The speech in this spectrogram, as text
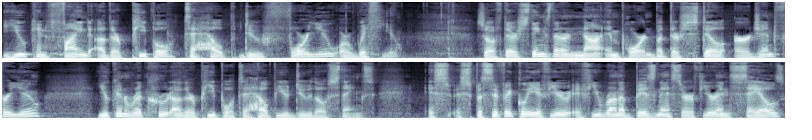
you can find other people to help do for you or with you. So if there's things that are not important but they're still urgent for you, you can recruit other people to help you do those things. specifically if you if you run a business or if you're in sales,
